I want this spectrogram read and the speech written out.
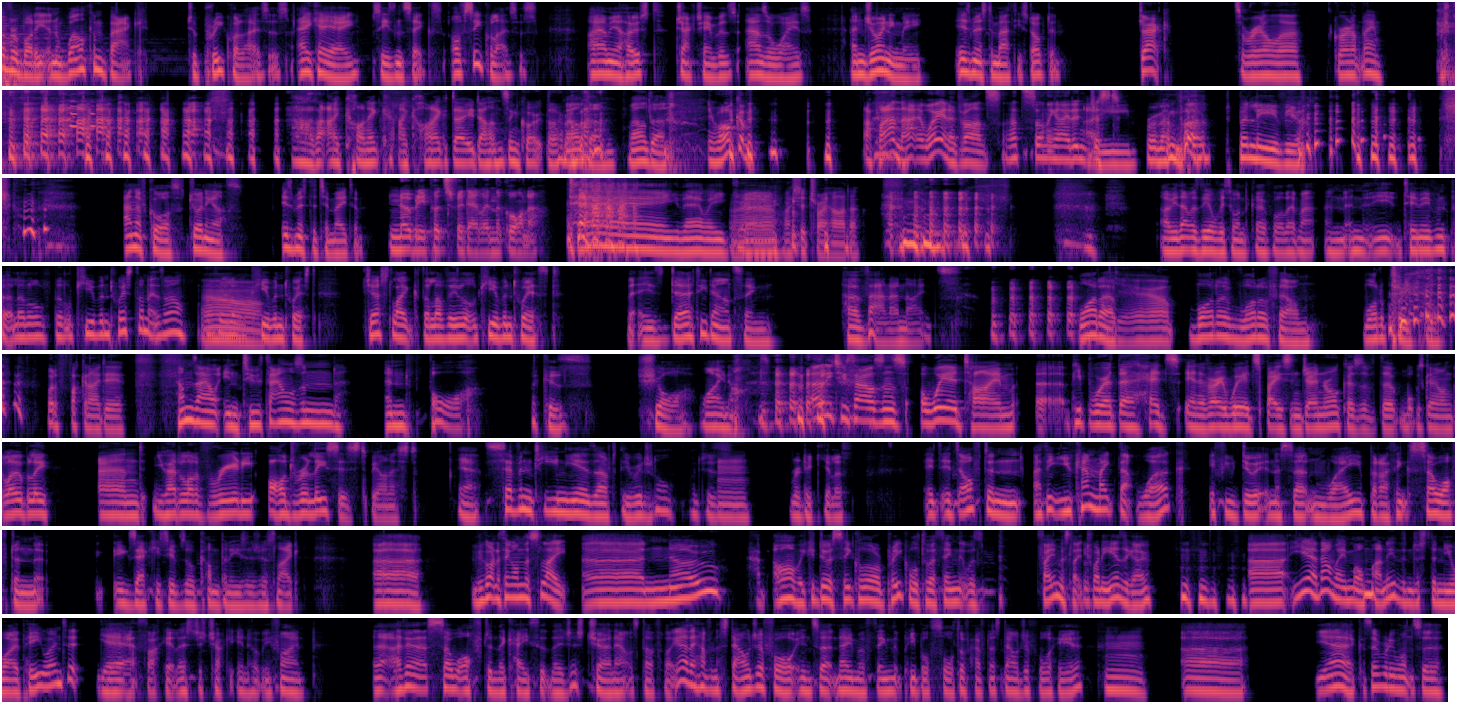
Hello, everybody, and welcome back to Prequelizers, aka Season 6 of Sequelizers. I am your host, Jack Chambers, as always, and joining me is Mr. Matthew Stockton. Jack. It's a real uh, grown up name. Ah, that iconic, iconic Dirty Dancing quote that I well remember. done, well done. You're welcome. I planned that way in advance. That's something I didn't just I remember. believe you. And of course, joining us is Mr. Tim Matum. Nobody puts Fidel in the corner. Yay, there we go. Uh, I should try harder. I mean, that was the obvious one to go for there, Matt. And and he, Tim even put a little little Cuban twist on it as well. Lovely little Oh. Cuban twist, just like the lovely little Cuban twist that is Dirty Dancing, Havana Nights. What a Yeah. what a what a film! What a prequel. What a fucking idea. Comes out in two thousand and four because sure, why not? Early 2000s, a weird time. Uh, people were at their heads in a very weird space in general because of the what was going on globally. And you had a lot of really odd releases, to be honest. yeah, seventeen years after the original, which is Mm. ridiculous. It, it's often, I think you can make that work if you do it in a certain way, but I think so often that executives or companies are just like, uh, have you got anything on the slate? Uh, no. Oh, we could do a sequel or a prequel to a thing that was famous like 20 years ago. Uh, yeah, that'll make more money than just a new IP, won't it? Yeah, fuck it. Let's just chuck it in. It'll be fine. And I think that's so often the case that they just churn out stuff like, yeah, they have nostalgia for insert name of thing that people sort of have nostalgia for here. Mm. Uh, yeah, because everybody wants a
